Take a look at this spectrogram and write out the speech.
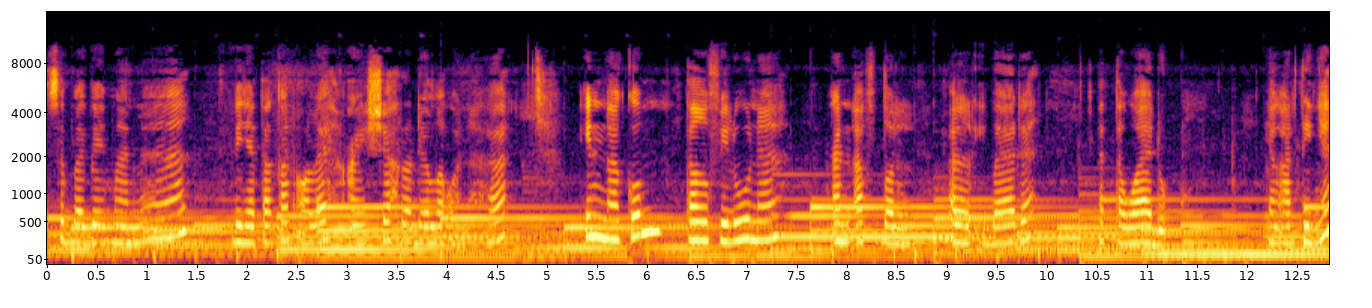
sebagaimana dinyatakan oleh Aisyah radhiyallahu anha, "Innakum taghfiluna an afdal al ibadah at-tawadu." Yang artinya,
